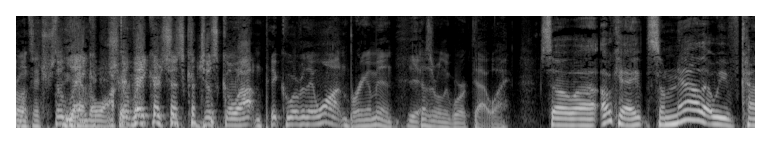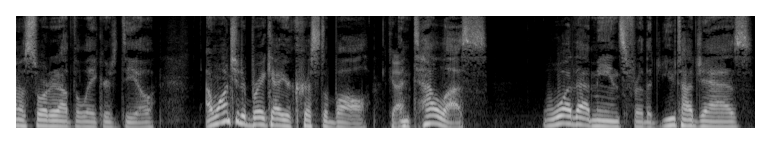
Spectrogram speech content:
Everyone's interested the in Kemba Walker. The Lakers just could just go out and pick whoever they want and bring them in. It doesn't really work that way. So uh, okay, so now that we've kind of sorted out the Lakers deal, I want you to break out your crystal ball Okay. and tell us what that means for the Utah Jazz,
